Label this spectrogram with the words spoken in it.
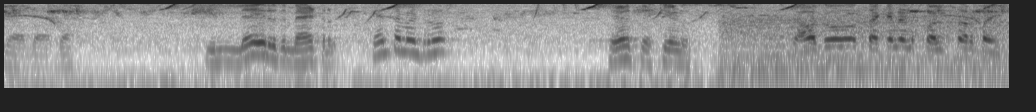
ಬಾ ಬಾ ಬಾ. ಇಲ್ಲೇ ಇರೋದು ಮ್ಯಾಟ್ರ್ ಎಂತ ಮ್ಯಾಟ್ರು ಹೇಳ್ತೆ ಕೇಳು. ಯಾವುದೋ ಸೆಕೆಂಡ್ ಹ್ಯಾಂಡ್ ಪಲ್ಸರ್ ಬೈಕ್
